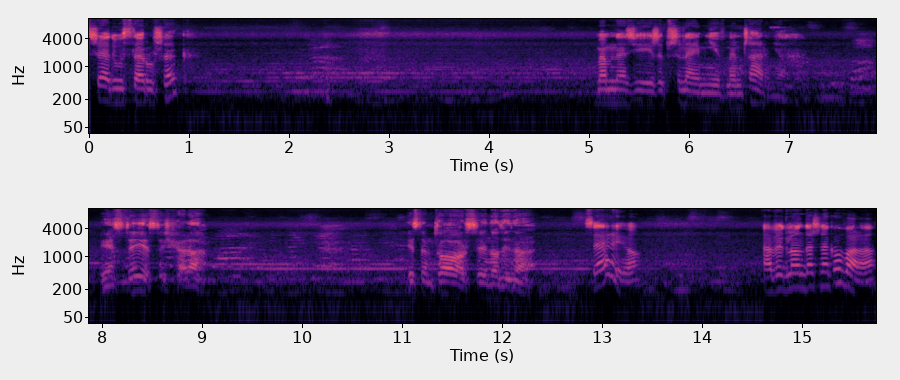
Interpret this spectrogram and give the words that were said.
Zszedł staruszek? Mam nadzieję, że przynajmniej w męczarniach. Więc ty jesteś Hela. Jestem Thor, syn Odyna. Serio? A wyglądasz na kowala?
